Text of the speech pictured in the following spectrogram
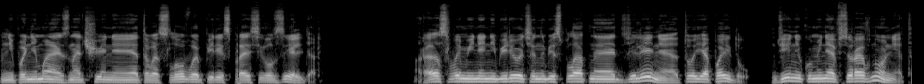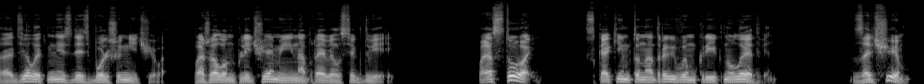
Не понимая значения этого слова, переспросил Зельдер. «Раз вы меня не берете на бесплатное отделение, то я пойду. Денег у меня все равно нет, а делать мне здесь больше нечего». Пожал он плечами и направился к двери. «Постой!» — с каким-то надрывом крикнул Эдвин. «Зачем?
